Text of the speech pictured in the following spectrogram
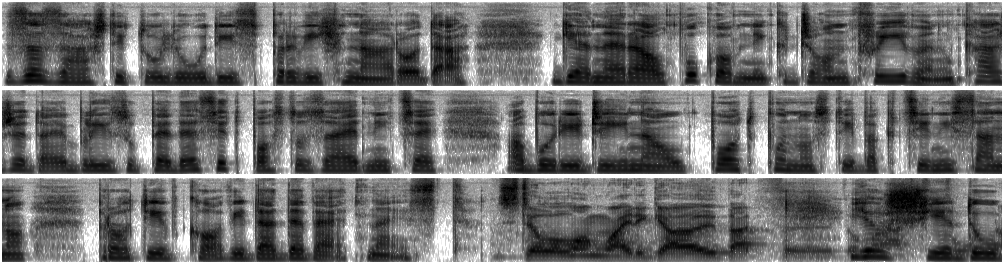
za zaštitu ljudi iz prvih naroda. General pukovnik John Freeman kaže da je blizu 50% zajednice aboriđina u potpunosti vakcinisano protiv COVID-19. Još je dug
